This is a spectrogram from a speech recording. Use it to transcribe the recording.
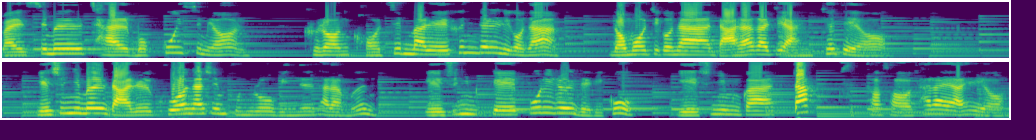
말씀을 잘 먹고 있으면 그런 거짓말에 흔들리거나 넘어지거나 날아가지 않게 돼요. 예수님을 나를 구원하신 분으로 믿는 사람은 예수님께 뿌리를 내리고 예수님과 딱 붙어서 살아야 해요.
